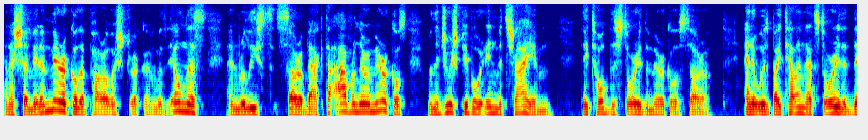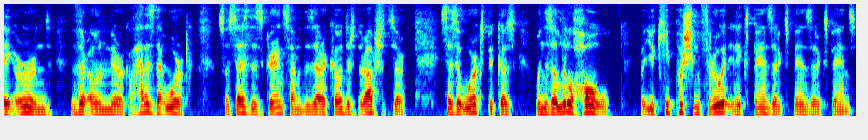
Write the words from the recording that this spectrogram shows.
And Hashem made a miracle that Paro was stricken with illness and released Sarah back to Avram. There were miracles. When the Jewish people were in Mitzrayim, they told the story of the miracle of Sarah. And it was by telling that story that they earned their own miracle. How does that work? So says this grandson of the Zera Kodesh, the Ropshitzer, says it works because when there's a little hole, but you keep pushing through it, it expands, it expands, it expands.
